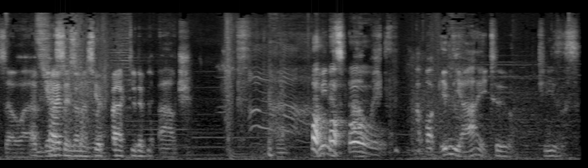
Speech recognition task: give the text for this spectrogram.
So uh, I guess I'm gonna switch here. back to the ouch. I mean, it's Oh, ouch. In the eye too. Jesus.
